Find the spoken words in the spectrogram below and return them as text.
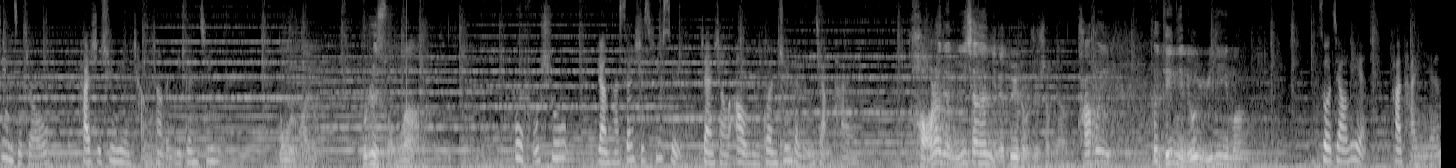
性子轴，他是训练场上的一根筋。东北话就不认怂啊，不服输，让他三十七岁站上了奥运冠军的领奖台。好让讲，你想想你的对手是什么样的，他会会给你留余地吗？做教练，他坦言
